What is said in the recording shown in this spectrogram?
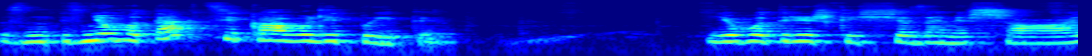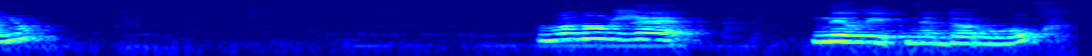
З, нього так цікаво ліпити. Його трішки ще замішаю. Воно вже не липне до рук.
